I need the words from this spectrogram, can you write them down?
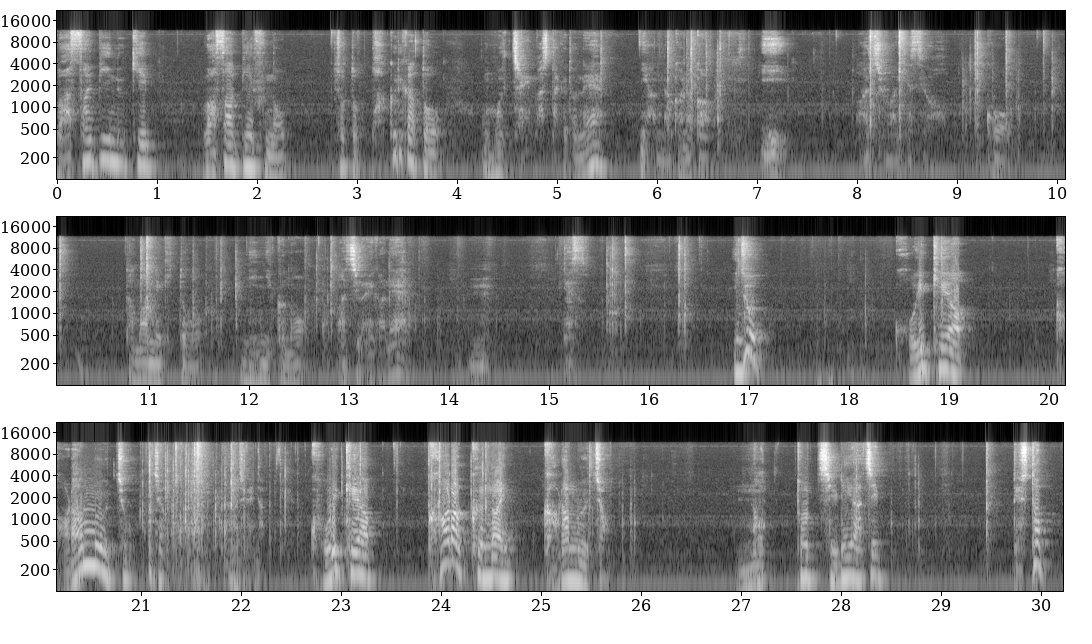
わさび抜きわさビーフのちょっとパクリかと思っちゃいましたけどね。いやなかなかいい味わいですよ。こう玉ねぎとニンニクの味わいがね。うん。です。以上小池屋カラムーチョじゃ。あ間違えた。小池屋辛くないカラムーチョ。ノットチリ味。でした。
